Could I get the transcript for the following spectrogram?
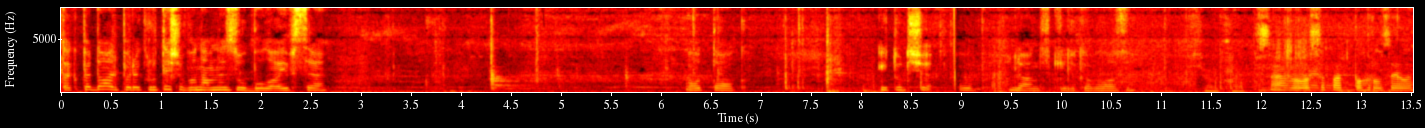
Так педаль перекрути, щоб вона внизу була і все. Отак. І тут ще. Оп, глянь, скільки влазить. Все, це Все, велосипед погрузили.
